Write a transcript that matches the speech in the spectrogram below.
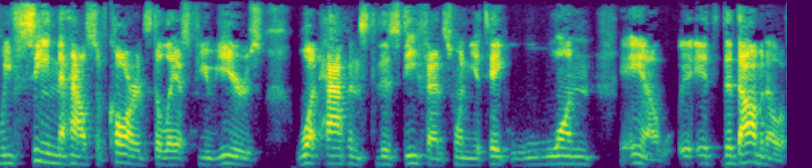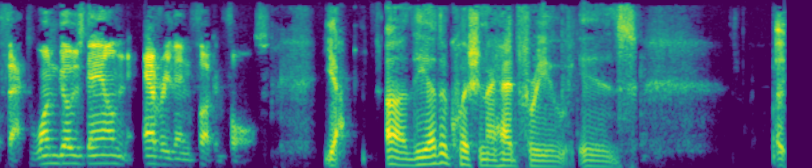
we've seen the house of cards the last few years. What happens to this defense when you take one? You know, it's the domino effect. One goes down and everything fucking falls. Yeah. Uh, the other question I had for you is, uh,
